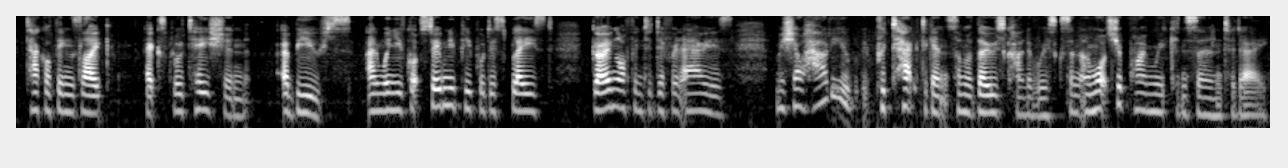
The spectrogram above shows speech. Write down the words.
tackle things like exploitation, abuse. And when you've got so many people displaced, going off into different areas, Michelle, how do you protect against some of those kind of risks? And, and what's your primary concern today?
